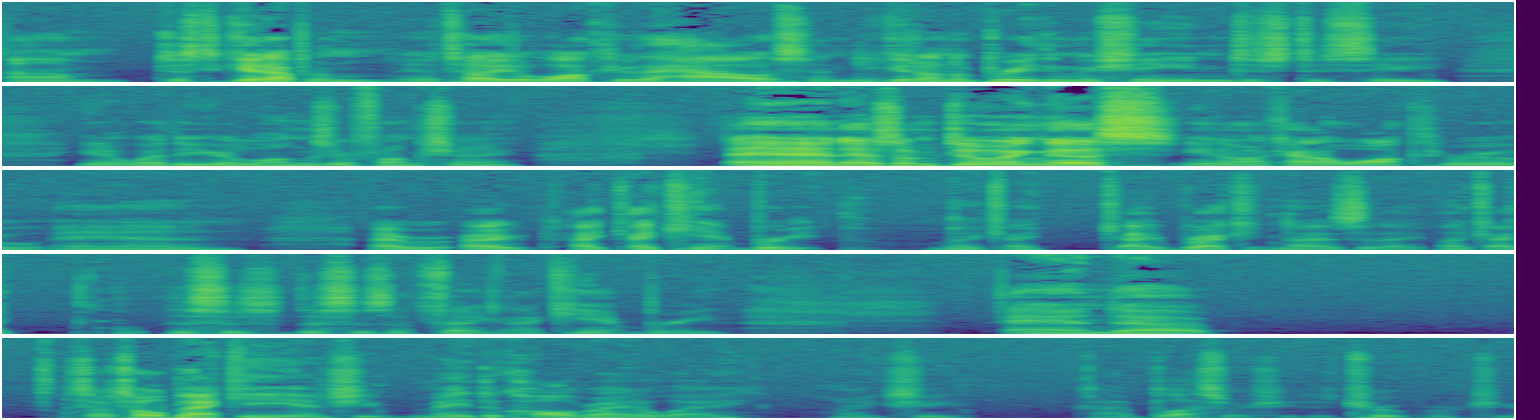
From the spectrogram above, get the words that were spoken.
Um, just to get up and you know, tell you to walk through the house, and you get on the breathing machine just to see, you know, whether your lungs are functioning. And as I'm doing this, you know, I kind of walk through and I, I, I, I can't breathe. Like I, I recognize that I, like I, this is, this is a thing. I can't breathe. And, uh, so I told Becky and she made the call right away. Like she, God bless her. She's a trooper. She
